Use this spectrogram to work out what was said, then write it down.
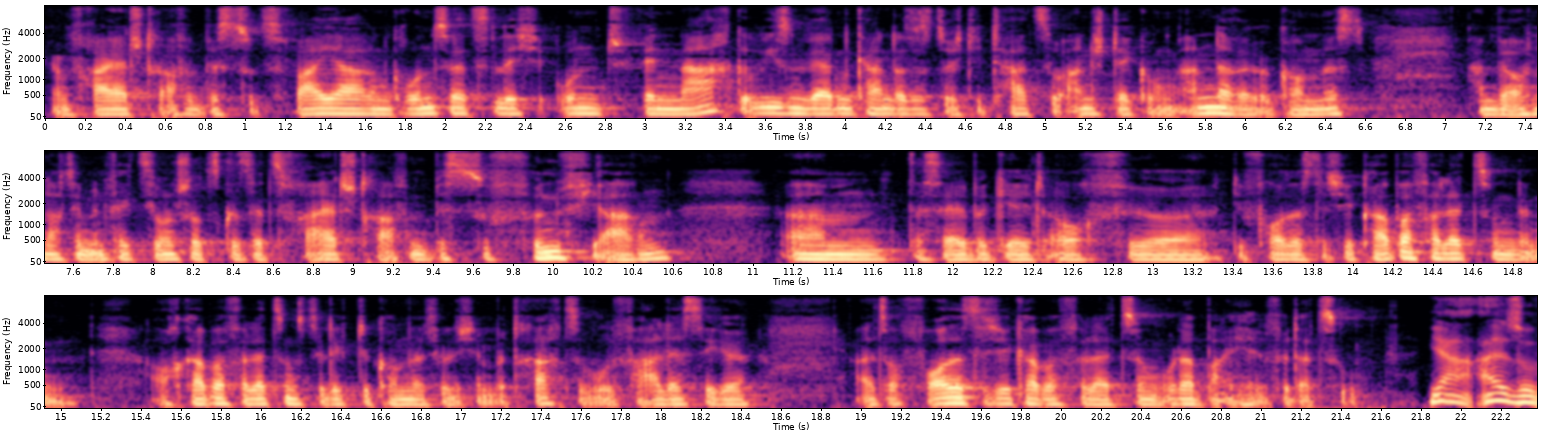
Wir haben Freiheitsstrafe bis zu zwei Jahren grundsätzlich. Und wenn nachgewiesen werden kann, dass es durch die Tat zu Ansteckungen anderer gekommen ist, haben wir auch nach dem Infektionsschutzgesetz Freiheitsstrafen bis zu fünf Jahren. Ähm, dasselbe gilt auch für die vorsätzliche Körperverletzung, denn auch Körperverletzungsdelikte kommen natürlich in Betracht, sowohl fahrlässige als auch vorsätzliche Körperverletzung oder Beihilfe dazu. Ja, also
